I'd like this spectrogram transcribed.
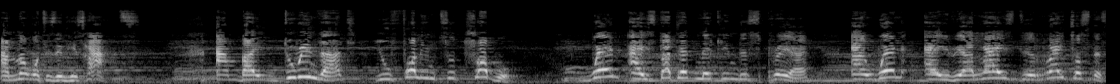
and not what is in his heart. And by doing that, you fall into trouble. When I started making this prayer, and when I realized the righteousness,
